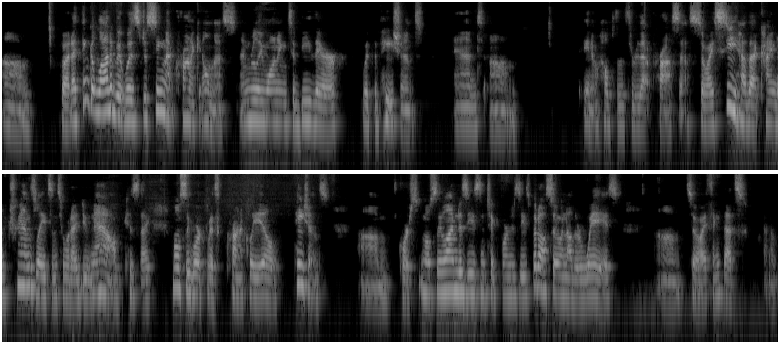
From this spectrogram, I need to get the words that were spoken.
Um, but I think a lot of it was just seeing that chronic illness and really wanting to be there with the patient and um, you know help them through that process. So i see how that kind of translates into what i do now because i mostly work with chronically ill patients. Um, of course mostly lyme disease and tick-borne disease but also in other ways. Um, so i think that's kind of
